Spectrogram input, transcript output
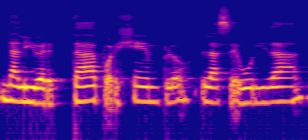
la libertad, por ejemplo, la seguridad.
